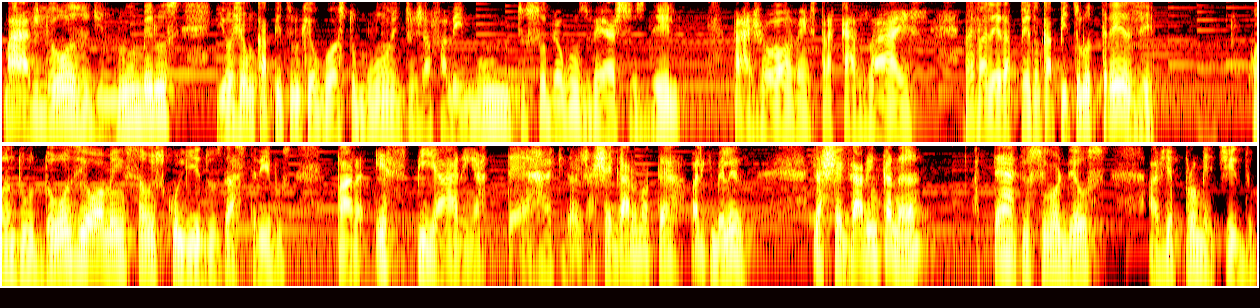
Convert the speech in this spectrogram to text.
maravilhoso de números e hoje é um capítulo que eu gosto muito, já falei muito sobre alguns versos dele para jovens, para casais, vai valer a pena. No capítulo 13, quando doze homens são escolhidos das tribos para espiarem a terra, que já chegaram na terra, olha que beleza, já chegaram em Canaã, a terra que o Senhor Deus havia prometido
